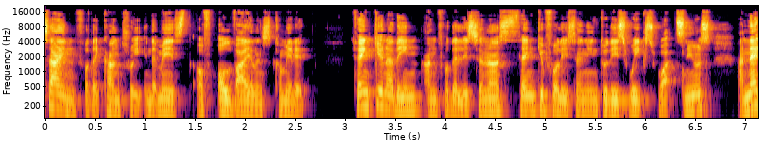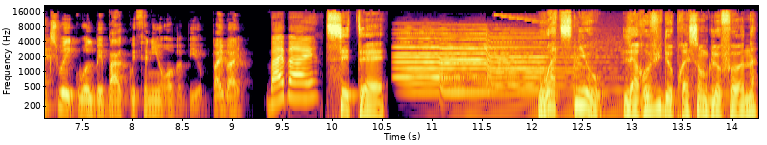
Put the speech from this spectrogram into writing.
sign for the country in the midst of all violence committed. Thank you, Nadine, and for the listeners, thank you for listening to this week's What's News. And next week, we'll be back with a new overview. Bye bye. Bye bye. C'était What's New, la revue de presse anglophone,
